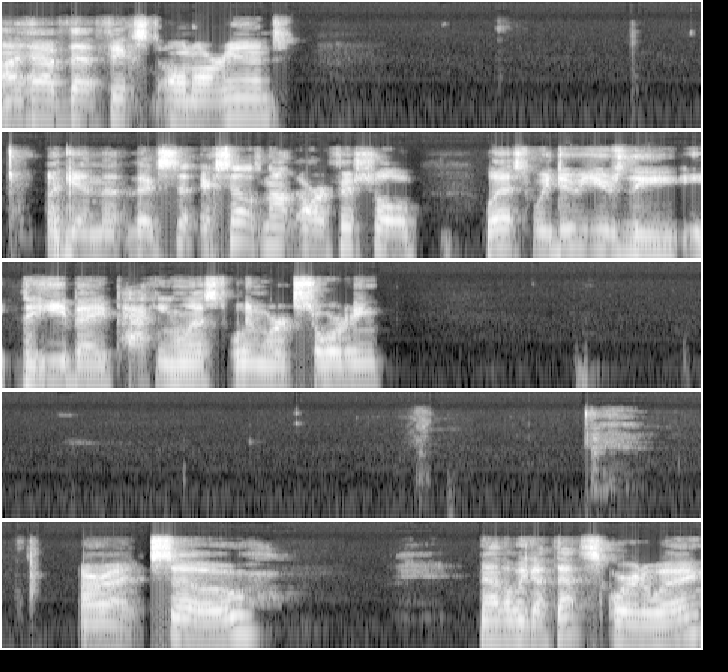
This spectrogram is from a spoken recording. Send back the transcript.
I have that fixed on our end. Again, the, the Excel is not our official list. We do use the the eBay packing list when we're sorting. All right, so now that we got that squared away,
